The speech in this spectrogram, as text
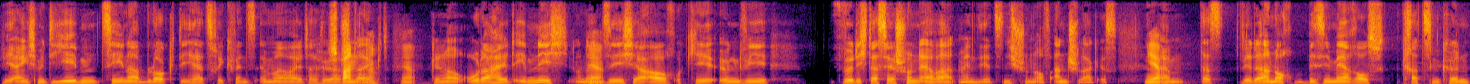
wie eigentlich mit jedem Zehnerblock die Herzfrequenz immer weiter höher spannend, steigt. ne? Ja. Genau. Oder halt eben nicht. Und dann Ja. sehe ich ja auch, okay, irgendwie würde ich das ja schon erwarten, wenn sie jetzt nicht schon auf Anschlag ist. Ja, Ähm, dass wir da noch ein bisschen mehr rauskratzen können.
